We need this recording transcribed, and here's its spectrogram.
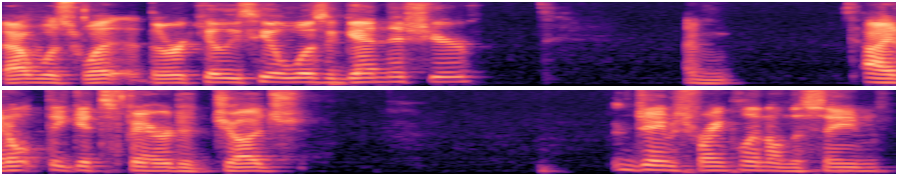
that was what their Achilles heel was again this year. And I don't think it's fair to judge James Franklin on the same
